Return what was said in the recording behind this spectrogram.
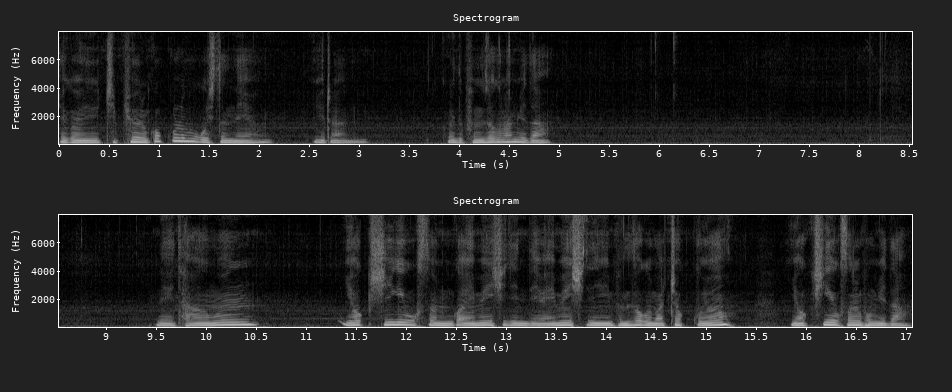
제가 이 지표를 거꾸로 보고 있었네요. 이런 그래도 분석을 합니다. 네, 다음은 역시계 곡선과 MACD인데요. MACD 분석을 마쳤고요. 역시계 곡선을 봅니다.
